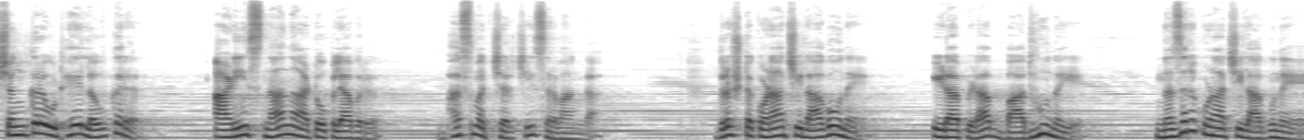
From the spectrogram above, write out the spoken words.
शंकर उठे लवकर आणि स्नान आटोपल्यावर भस्मच्चरची सर्वांगा. दृष्ट कोणाची लागू नये इडापिडा बाधू नये. नजर कोणाची लागू नये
